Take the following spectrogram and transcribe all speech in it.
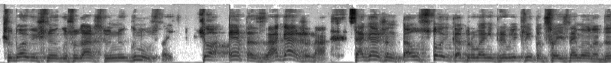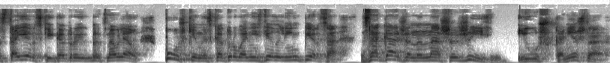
в чудовищную государственную гнусность. Все это загажено. Загажен Толстой, которого они привлекли под свои знамена, Достоевский, который их вдохновлял, Пушкин, из которого они сделали имперца. Загажена наша жизнь. И уж, конечно,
